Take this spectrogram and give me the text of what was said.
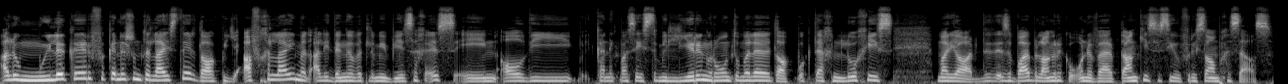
al hoe moeiliker vir kinders om te luister, dalk bietjie afgelei met al die dinge wat hulle mee besig is en al die kan ek maar sê stimulering rondom hulle, dalk ook tegnologies. Maar ja, dit is 'n baie belangrike onderwerp. Dankie Cecile vir die saamgesels.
